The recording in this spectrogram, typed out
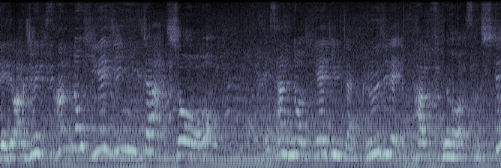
えー、では初めに山王比叡神社賞を山王比叡神社宮司で発表そして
